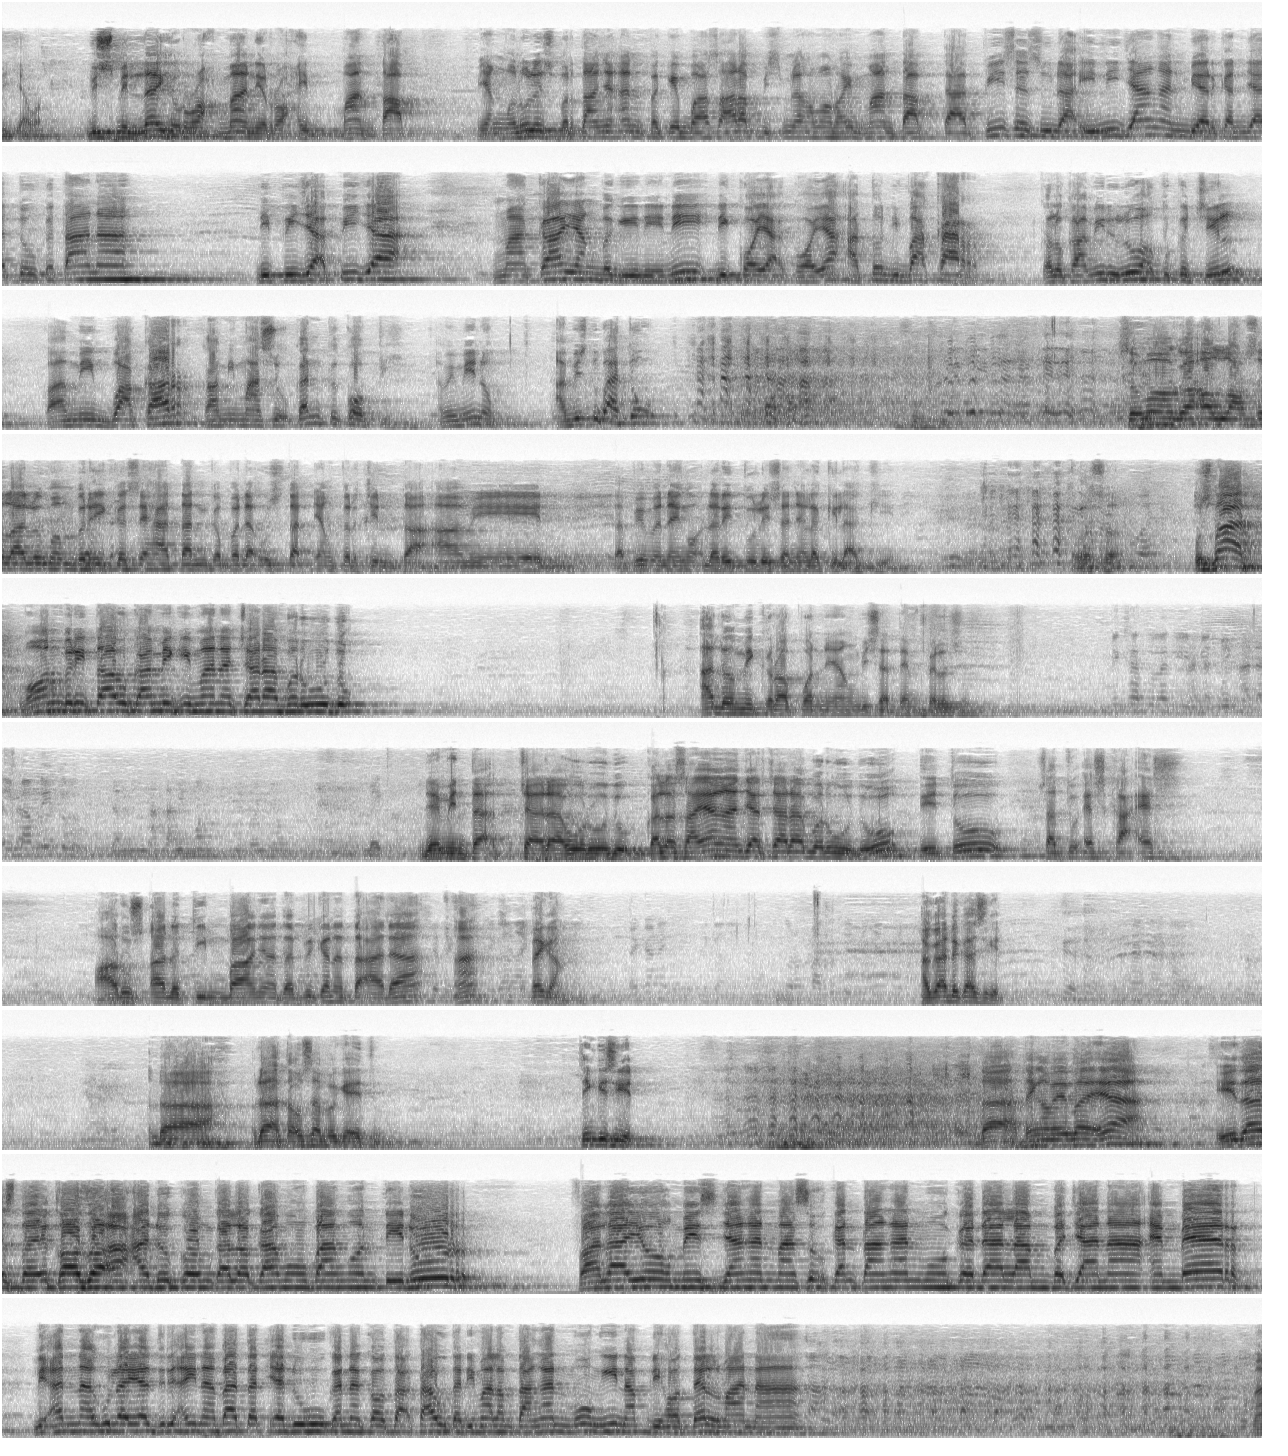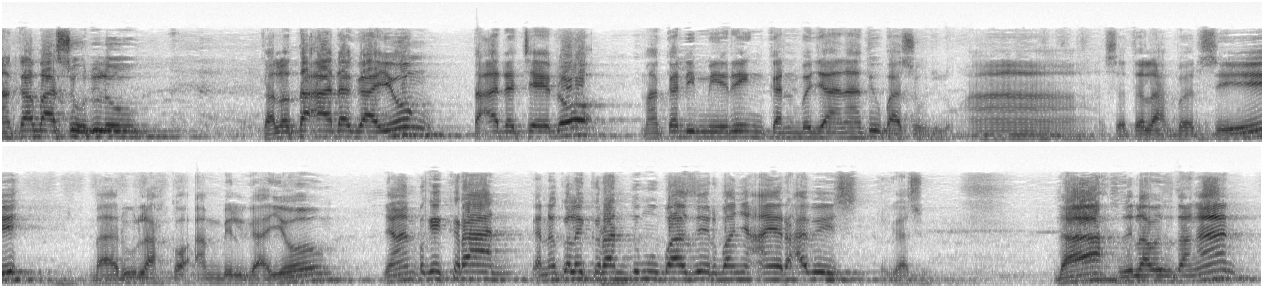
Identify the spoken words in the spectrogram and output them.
dijawab. Bismillahirrahmanirrahim. Mantap. Yang menulis pertanyaan pakai bahasa Arab Bismillahirrahmanirrahim mantap. Tapi sesudah ini jangan biarkan jatuh ke tanah. Dipijak-pijak. Maka yang begini ini dikoyak-koyak atau dibakar. Kalau kami dulu waktu kecil kami bakar, kami masukkan ke kopi. Kami minum. Habis itu batuk. Semoga Allah selalu memberi kesehatan kepada ustadz yang tercinta. Amin. Tapi menengok dari tulisannya laki-laki ini. Ustadz, mohon beritahu kami gimana cara berwudu. Ada mikrofon yang bisa tempel sih. Dia minta cara berwudu. Kalau saya ngajar cara berwudu itu satu SKS harus ada timbanya tapi karena tak ada ah pegang. Agak dekat sedikit udah udah tak usah pakai itu. Tinggi sedikit dah tengok baik-baik ya. Idza staiqaza ahadukum kalau kamu bangun tidur fala yughmis jangan masukkan tanganmu ke dalam bejana ember li'annahu la yadri aina batat yaduhu karena kau tak tahu tadi malam tanganmu nginap di hotel mana. Maka basuh dulu. Kalau tak ada gayung tak ada cedok maka dimiringkan bejana itu basuh dulu. Ah setelah bersih barulah kau ambil gayung. Jangan pakai keran karena kalau keran itu mubazir banyak air habis. Basuh. Dah setelah basuh tangan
